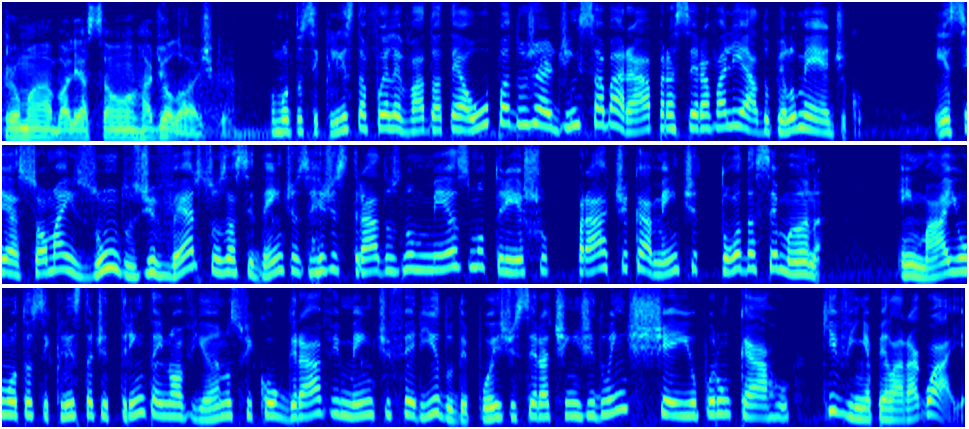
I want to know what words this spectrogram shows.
para uma avaliação radiológica. O motociclista foi levado até a UPA do Jardim Sabará para ser avaliado pelo médico. Esse é só mais um dos diversos acidentes registrados no mesmo trecho praticamente toda semana. Em maio, um motociclista de 39 anos ficou gravemente ferido depois de ser atingido em cheio por um carro que vinha pela Araguaia.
